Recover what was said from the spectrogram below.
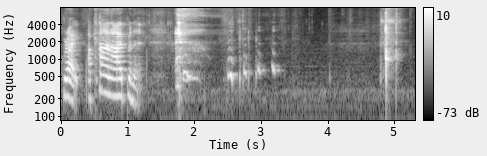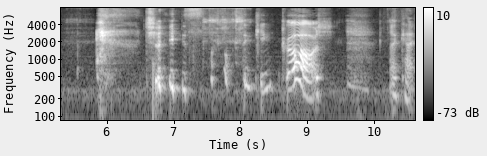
Great. I can't open it. Jeez. I'm thinking, gosh. Okay.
